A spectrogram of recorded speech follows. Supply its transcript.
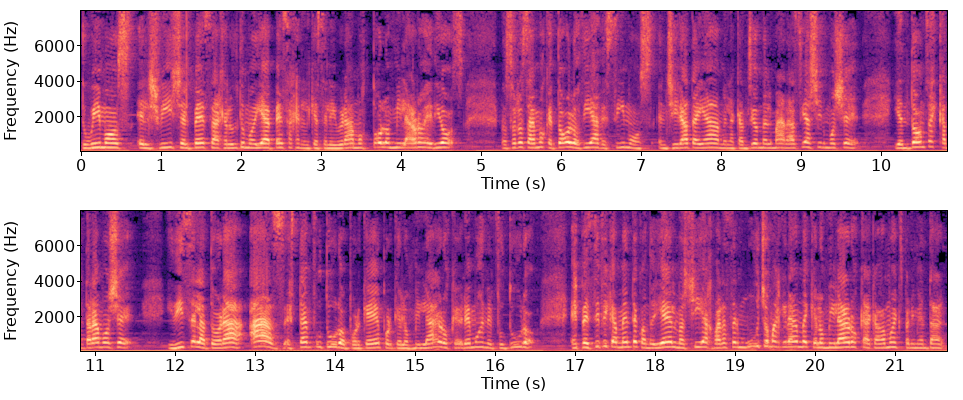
tuvimos el Shvish, el Pesach, el último día de Pesach en el que celebramos todos los milagros de Dios. Nosotros sabemos que todos los días decimos en Shirat Ayam, en la canción del mar, hacia Shir Moshe. Y entonces cantará Moshe. Y dice la Torah, Az, está en futuro. ¿Por qué? Porque los milagros que veremos en el futuro, específicamente cuando llegue el Mashiach, van a ser mucho más grandes que los milagros que acabamos de experimentar.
